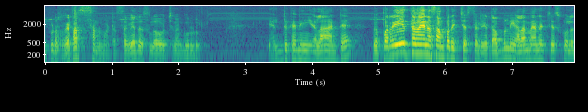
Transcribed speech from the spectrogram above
ఇప్పుడు రివర్స్ అనమాట సవ్యదశలో వచ్చిన గురుడు. ఎందుకని ఎలా అంటే విపరీతమైన సంపద ఇచ్చేస్తాడు. ఈ డబ్బుల్ని ఎలా మేనేజ్ చేసుకోవాలో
